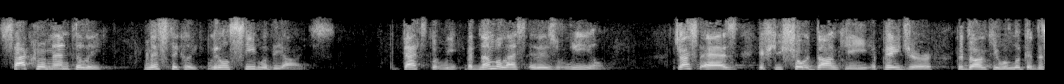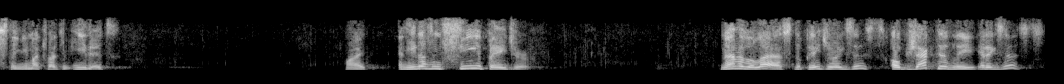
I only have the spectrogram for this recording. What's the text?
Sacramentally, mystically, we don't see it with the eyes. That's the re- but nonetheless, it is real. Just as if you show a donkey a pager, the donkey will look at this thing, he might try to eat it. Right? And he doesn't see a pager. Nevertheless, the pager exists. Objectively, it exists.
